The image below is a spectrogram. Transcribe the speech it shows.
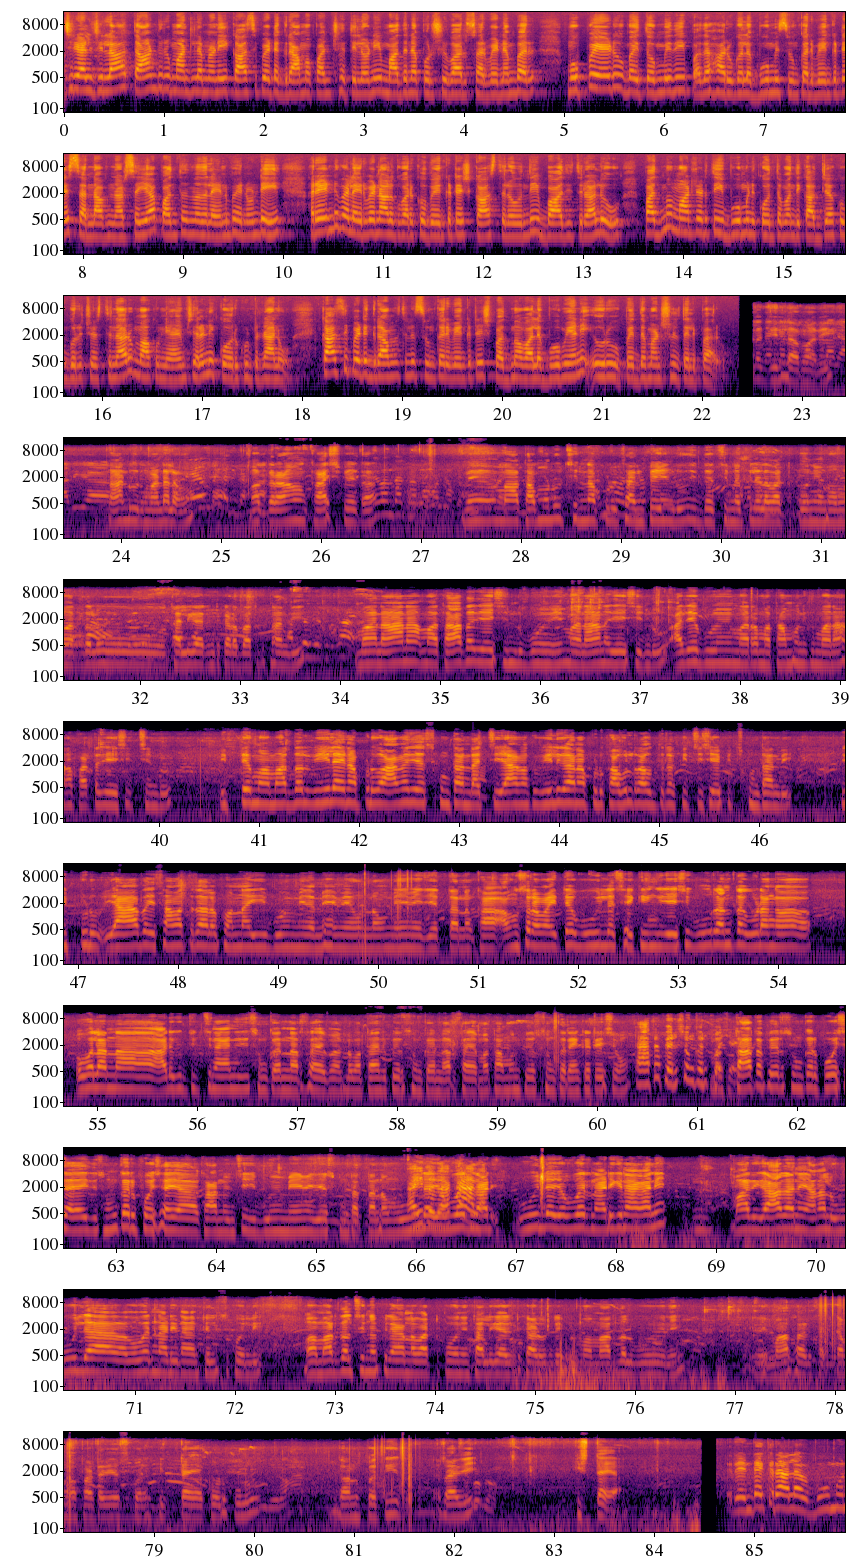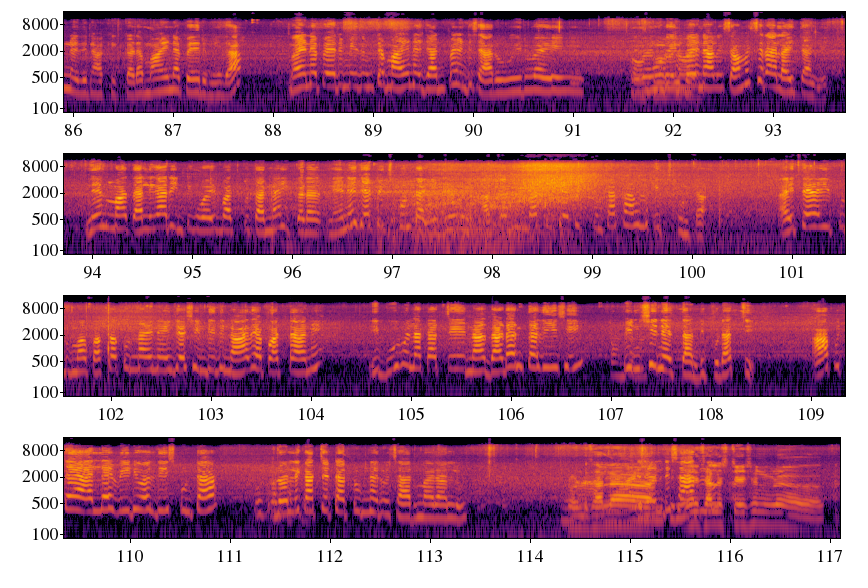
మంచిర్యాల జిల్లా తాండూరు మండలంలోని కాసిపేట గ్రామ పంచాయతీలోని మదనపూర్ శివారు సర్వే నెంబర్ ముప్పై ఏడు బై తొమ్మిది పదహారు గల భూమి సుంకర్ వెంకటేష్ సన్నాఫ్ నర్సయ్య పంతొమ్మిది వందల ఎనభై నుండి రెండు వేల ఇరవై నాలుగు వరకు వెంకటేష్ కాస్తులో ఉంది. బాధితురాలు పద్మ మాట్లాడుతూ ఈ భూమిని కొంతమంది కబ్జాకు గురి చేస్తున్నారు. మాకు న్యాయం చేయాలని కోరుకుంటున్నాను. కాసిపేట గ్రామస్తులు సుంకరి వెంకటేష్ పద్మ వాళ్ళ భూమి అని ఊరు పెద్ద మనుషులు తెలిపారు. జిల్లా మాది. తాండూరు మండలం. మా గ్రామం కాశీపేట. మేము మా తమ్ముడు చిన్నప్పుడు చనిపోయిండు. ఇద్దరు చిన్న పిల్లలు పట్టుకొని మా మద్దలు తల్లిగారింటి కాడ బతుకుతుంది. మా నాన్న మా తాత చేసిండు భూమి మా నాన్న చేసిండు. అదే భూమి మర మా తమ్మునికి మా నాన్న పట్ట చేసి ఇచ్చిండు. ఇస్తే మా మద్దలు వీలైనప్పుడు ఆమె చేసుకుంటాను వచ్చి ఆమెకు వీలు కానప్పుడు కవులు రౌతులకు ఇచ్చి చేపించుకుంటుంది. ఇప్పుడు యాభై సంవత్సరాల పొన్న ఈ భూమి మీద మేమే ఉన్నాం మేమే చేస్తున్నాం. కా అవసరం అయితే ఊళ్ళో చెకింగ్ చేసి ఊరంతా కూడా ఎవరన్నా అడుగు పిచ్చినా కానీ ఇది సుంకర్ నరసాయ అట్లా మా తండ్రి పేరు శంకర్ నరసాయ మా తమ్ముని పేరు శంకర్ వెంకటేశం. తాత పేరు శంకర్ మా తాత పేరు శంకర్ పోసాయ ఇది శంకర్ పోసాయ కా నుంచి ఈ భూమి మేమే చేసుకుంటున్నాం ఊళ్ళో ఎవరిని ఊళ్ళో ఎవరిని అడిగినా కానీ మాది కాదని అనలు ఊళ్ళో ఎవరిని అడిగినా కానీ తెలుసుకోండి. మా మరదలు చిన్న పిల్లగాళ్ళ పట్టుకొని తల్లిగారింటి కాడ ఉంటే ఇప్పుడు మా మరదలు భూమిని మాట్లాడి సత్యమ్మ పట్ట చేసుకొని కిట్టయ్య కొడుకులు గణపతి రవి కిష్టయ్య రెండు ఎకరాల భూమి ఉన్నది నాకు ఇక్కడ మా ఆయన పేరు మీద. మా ఆయన పేరు మీద ఉంటే మా ఆయన చనిపోయింది సారు. ఇరవై మూడు ఇరవై నాలుగు సంవత్సరాలు అవుతుంది నేను మా తల్లిగారి ఇంటికి పోయి బతుకుతాను ఇక్కడ నేనే చేపించుకుంటా. ఈ భూమి అక్కడ నుండి వచ్చి చేపించుకుంటా కవులకి ఇచ్చుకుంటా. అయితే ఇప్పుడు మా పక్కకున్న ఆయన ఏం చేసిండు? ఇది నాదే పట్ట అని ఈ భూమిలోకి వచ్చి నా దడంతా తీసి పెన్షన్ ఎత్తాండి. ఇప్పుడు వచ్చి ఆపితే వాళ్ళే వీడియోలు తీసుకుంటా లొల్లికి వచ్చేటట్టు ఉన్నారు సార్ మరి వాళ్ళు. రెండు సార్లు రెండు సార్లు చాలా స్టేషన్ కూడా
